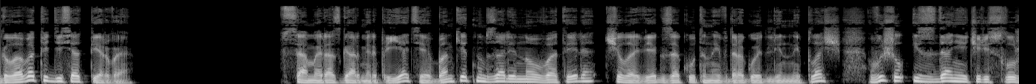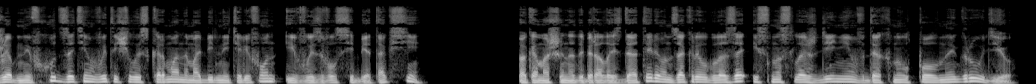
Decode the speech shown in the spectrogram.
Глава 51. В самый разгар мероприятия в банкетном зале нового отеля человек, закутанный в дорогой длинный плащ, вышел из здания через служебный вход, затем вытащил из кармана мобильный телефон и вызвал себе такси. Пока машина добиралась до отеля, он закрыл глаза и с наслаждением вдохнул полной грудью.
